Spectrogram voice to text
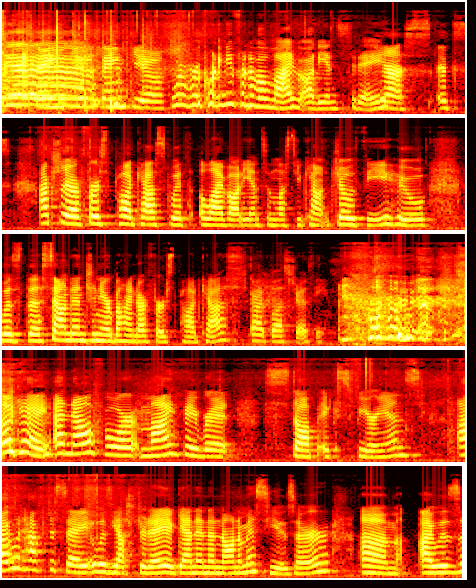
Thank you, thank you. We're recording in front of a live audience today. Yes, it's actually our first podcast with a live audience, unless you count Jothi, who was the sound engineer behind our first podcast. God bless Jothi. Okay, and now for my favorite stop experience. I would have to say it was yesterday, again, an anonymous user. Um, I was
